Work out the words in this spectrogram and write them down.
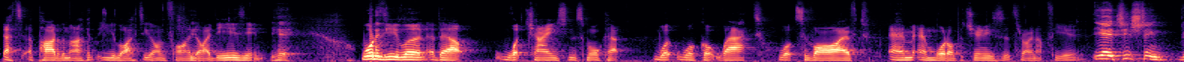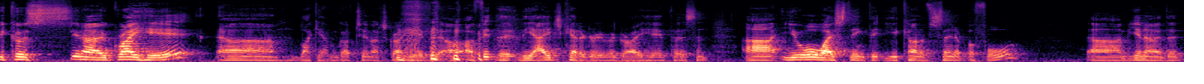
that's a part of the market that you like to go and find ideas in. Yeah. What have you learnt about what changed in the small cap? What, what got whacked? What survived? And, and what opportunities has it thrown up for you? Yeah, it's interesting because you know grey hair. Uh, lucky I haven't got too much grey hair, but I, I fit the, the age category of a grey hair person. Uh, you always think that you kind of seen it before. Um, you know that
